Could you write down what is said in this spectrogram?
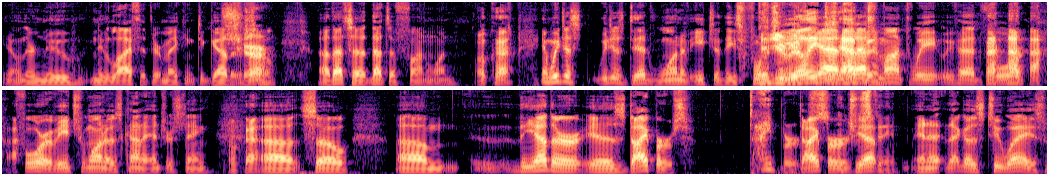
you know, their new new life that they're making together. Sure. So uh, that's a that's a fun one. Okay. And we just we just did one of each of these four. Did you really? Yeah, last month we we've had four four of each one. It was kind of interesting. Okay. Uh, so um, the other is diapers. diapers. Diapers, yep. And it, that goes two ways.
